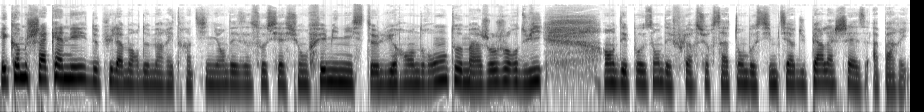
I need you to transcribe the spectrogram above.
Et comme chaque année, depuis la mort de Marie Trintignant, des associations féministes lui rendront hommage aujourd'hui en déposant des fleurs sur sa tombe au cimetière du Père-Lachaise à Paris.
